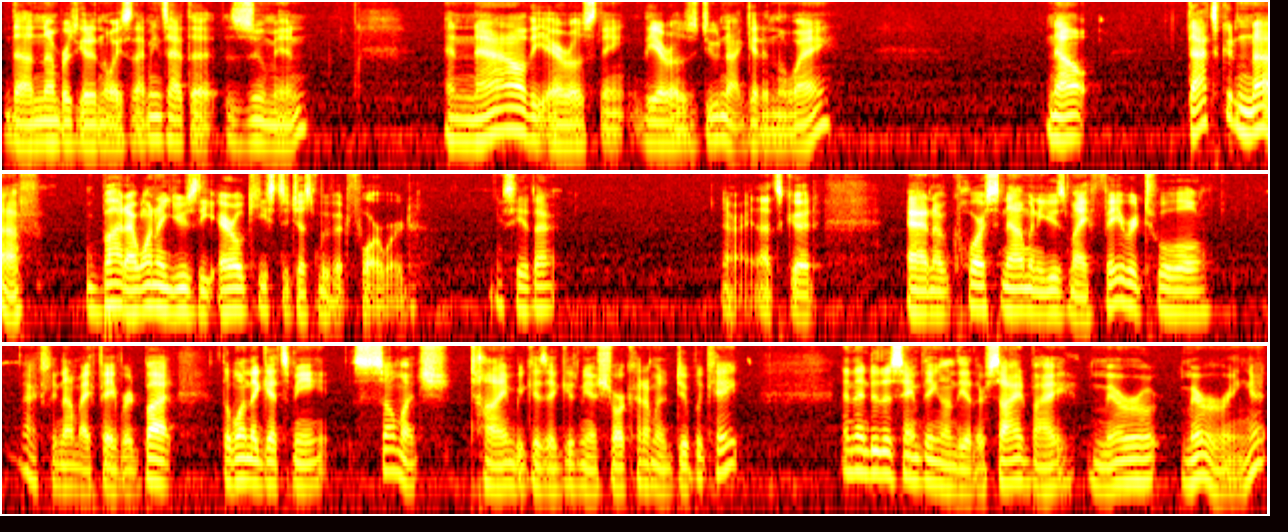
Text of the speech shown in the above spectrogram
the numbers get in the way. So that means I have to zoom in. And now the arrows thing, the arrows do not get in the way. Now, that's good enough, but I want to use the arrow keys to just move it forward. You see that? All right, that's good. And of course, now I'm going to use my favorite tool. Actually, not my favorite, but the one that gets me so much time because it gives me a shortcut. I'm going to duplicate and then do the same thing on the other side by mirror, mirroring it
